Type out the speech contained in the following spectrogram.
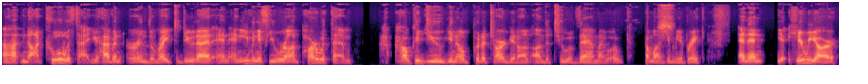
Uh, not cool with that. You haven't earned the right to do that. And and even if you were on par with them, how could you you know put a target on on the two of them? I oh, come on, give me a break. And then here we are,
